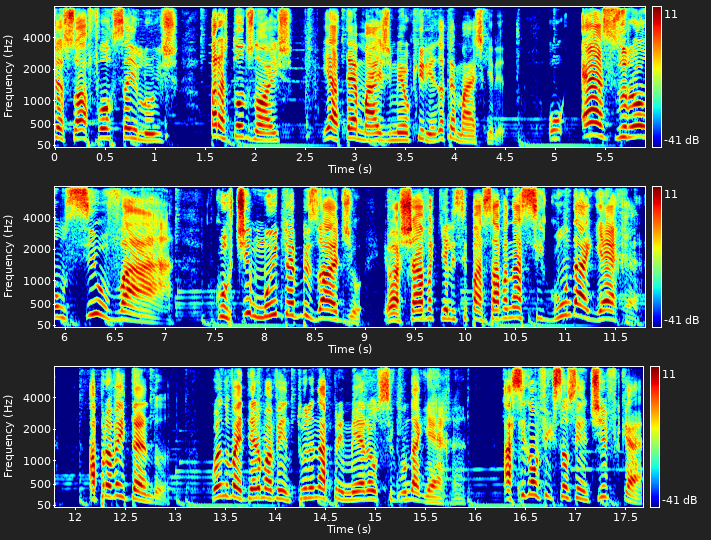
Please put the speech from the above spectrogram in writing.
É só força e luz para todos nós. E até mais, meu querido. Até mais, querido. O Ezron Silva. Curti muito o episódio. Eu achava que ele se passava na Segunda Guerra. Aproveitando, quando vai ter uma aventura na Primeira ou Segunda Guerra? Assim como ficção científica,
